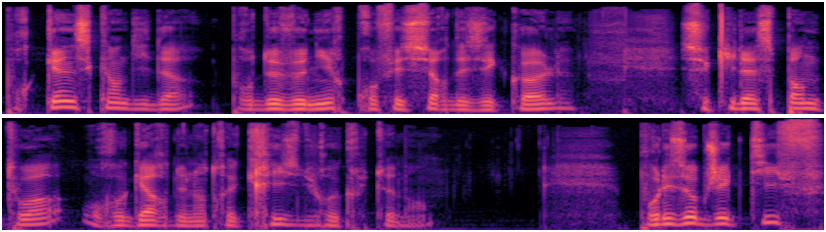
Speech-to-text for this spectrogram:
pour 15 candidats pour devenir professeur des écoles, ce qui laisse pantois au regard de notre crise du recrutement. Pour les objectifs,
